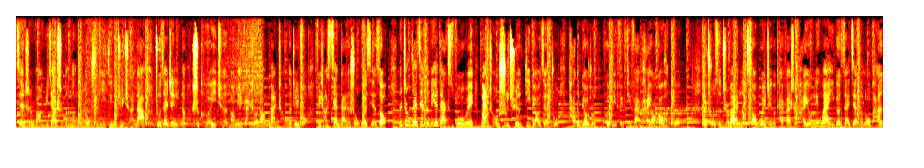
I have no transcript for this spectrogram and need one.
健身房、瑜伽室等等的都是一应俱全的啊。住在这里呢，是可以全方面感受到曼城的这种非常现代的生活节奏。那正在建的 Viadex 作为曼城市区的地标建筑，它的标准会比 Fifty Five 还要高很多。那除此之外呢，Subway 这个开发商还有另外一个在建的楼盘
